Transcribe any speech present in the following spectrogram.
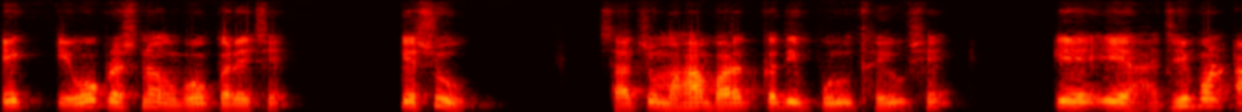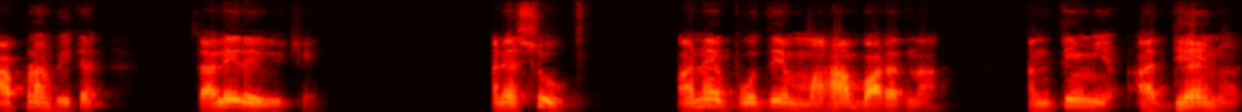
એક એવો પ્રશ્ન ઊભો કરે છે કે શું સાચું મહાભારત કદી પૂરું થયું છે? કે એ હજી પણ આપણા ભીતર ચાલી રહ્યું છે? અને શું અને પોતે મહાભારતના અંતિમ અધ્યાયનો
